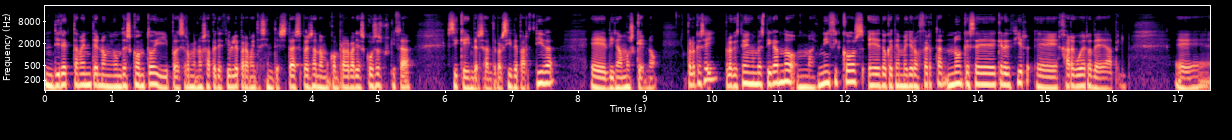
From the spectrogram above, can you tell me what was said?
directamente non é un desconto e pode ser menos apetecible para moita xente. Se estás pensando en comprar varias cousas, pois quizá sí que é interesante, pero sí de partida eh, digamos que non. Polo que sei, polo que estou investigando, magníficos eh, do que ten mellor oferta, non que se quere dicir eh, hardware de Apple eh,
